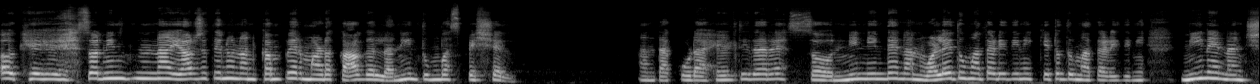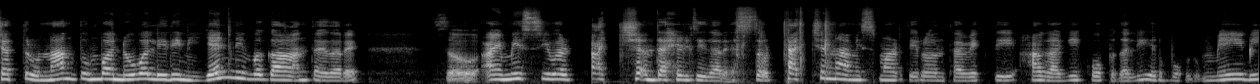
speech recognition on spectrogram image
ಓಕೆ ಸೊ ನಿನ್ನ ಯಾರ ಜೊತೆನೂ ನಾನು ಕಂಪೇರ್ ಮಾಡೋಕ್ಕಾಗಲ್ಲ ನೀನು ತುಂಬ ಸ್ಪೆಷಲ್ ಅಂತ ಕೂಡ ಹೇಳ್ತಿದ್ದಾರೆ ಸೊ ನಿನ್ನಿಂದೆ ನಾನು ಒಳ್ಳೇದು ಮಾತಾಡಿದ್ದೀನಿ ಕೆಟ್ಟದ್ದು ಮಾತಾಡಿದ್ದೀನಿ ನೀನೇ ನನ್ನ ಶತ್ರು, ನಾನು ತುಂಬ ನೋವಲ್ಲಿದ್ದೀನಿ ಇವಾಗ ಅಂತ ಇದ್ದಾರೆ so I miss your touch ಅಂತ ಹೇಳ್ತಿದ್ದಾರೆ ಸೊ ಟಚ್ನ ಮಿಸ್ ಮಾಡ್ತಿರೋ ಅಂಥ ವ್ಯಕ್ತಿ ಹಾಗಾಗಿ ಕೋಪದಲ್ಲಿ ಇರಬಹುದು. ಮೇ ಬಿ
